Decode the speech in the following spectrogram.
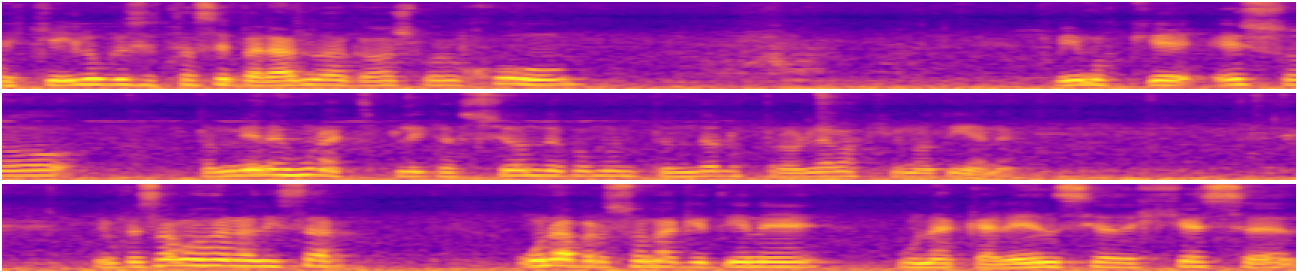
es que ahí lo que se está separando de Akadosh Hu, vimos que eso también es una explicación de cómo entender los problemas que uno tiene. Empezamos a analizar. Una persona que tiene una carencia de Gesed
